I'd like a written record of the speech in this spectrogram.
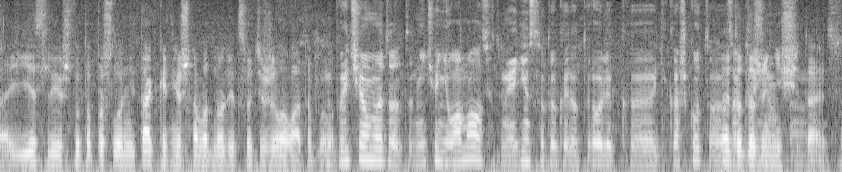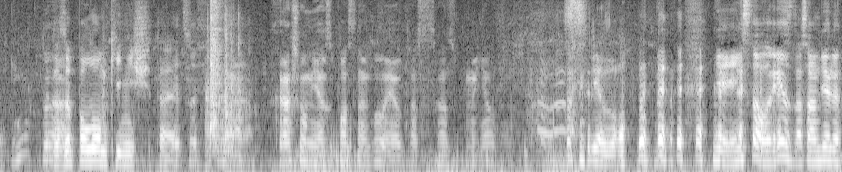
А если что-то пошло не так, конечно, в одно лицо тяжеловато Ну, было. причем это, ничего не ломалось, это у меня единственный только этот ролик э, Гикашкота. Это даже не там. считается. Ну, Это за поломки не считается. Это. Хорошо, у меня запасной был, я его просто сразу поменял. Срезал. Не, я не стал резать, на самом деле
